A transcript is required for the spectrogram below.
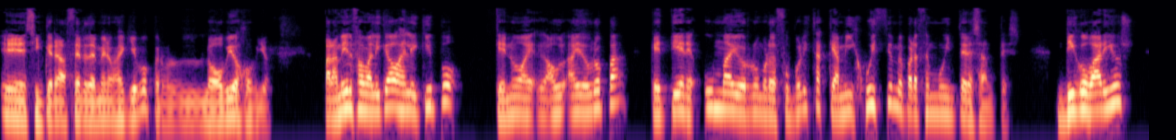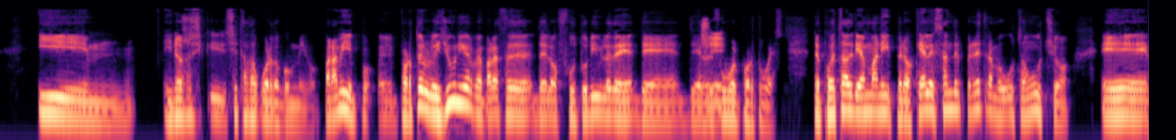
Eh, sin querer hacer de menos equipos, pero lo obvio es obvio. Para mí el Famalicao es el equipo que no hay, hay de Europa que tiene un mayor número de futbolistas que a mi juicio me parecen muy interesantes. Digo varios y, y no sé si, estás de acuerdo conmigo. Para mí, el portero Luis Junior me parece de, lo futurible del fútbol portugués. Después está Adrián Maní, pero es que Alexander Penetra me gusta mucho. Eh,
